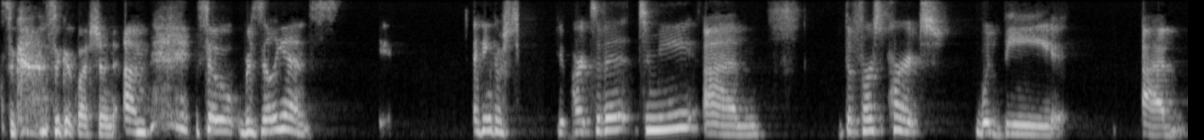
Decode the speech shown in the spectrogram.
that's a, that's a good question. Um, so resilience, I think there's two parts of it to me. Um, the first part would be um,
